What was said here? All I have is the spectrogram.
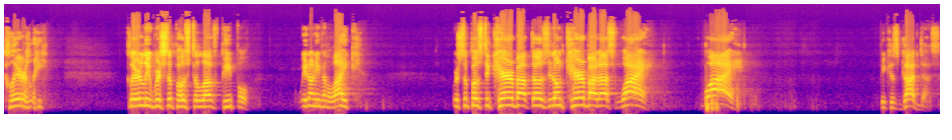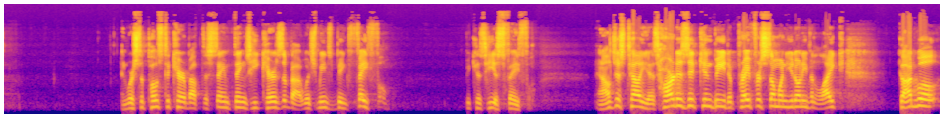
Clearly, Clearly, we're supposed to love people we don't even like. We're supposed to care about those who don't care about us. Why? Why? Because God does. And we're supposed to care about the same things He cares about, which means being faithful because He is faithful. And I'll just tell you, as hard as it can be to pray for someone you don't even like, God will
